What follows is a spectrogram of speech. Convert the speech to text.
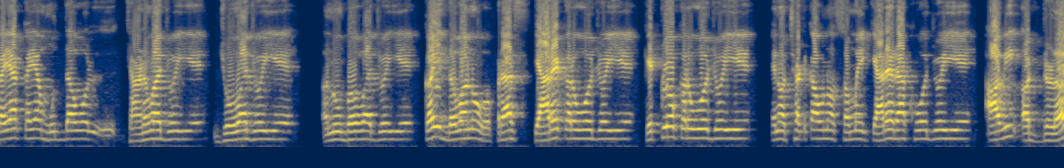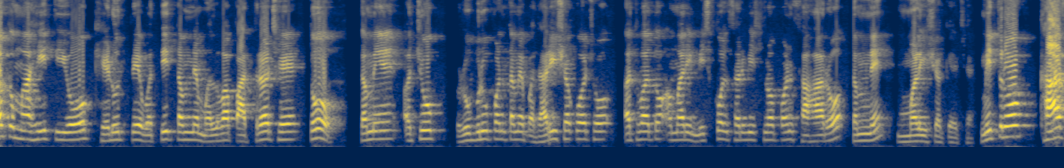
કયા કયા મુદ્દાઓ જાણવા જોઈએ, જોવા જોઈએ અનુભવવા જોઈએ, કઈ દવાનો વપરાશ ક્યારે કરવો જોઈએ, કેટલો કરવો જોઈએ, એનો છંટકાવનો સમય ક્યારે રાખવો જોઈએ, આવી અઢળક માહિતીઓ ખેડૂત પે વતી તમને મળવા પાત્ર છે. તો તમે અચૂક રૂબરૂ પણ તમે પધારી શકો છો, અથવા તો અમારી મિસકોલ સર્વિસનો પણ સહારો તમને મળી શકે છે. મિત્રો, ખાસ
